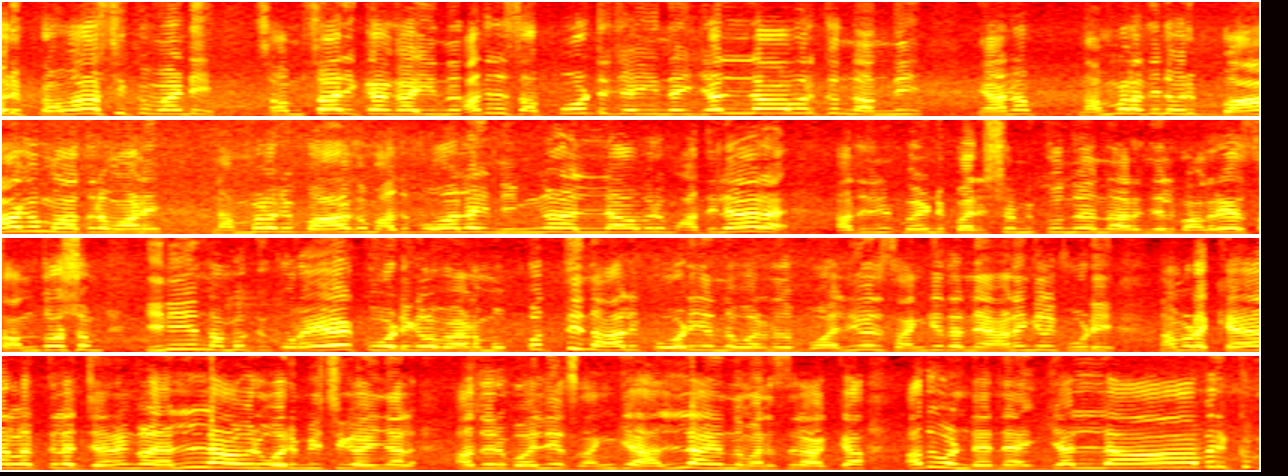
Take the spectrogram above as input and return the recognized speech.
ഒരു പ്രവാസിക്ക് വേണ്ടി സംസാരിക്കാൻ കഴിയുന്ന അതിന് സപ്പോർട്ട് ചെയ്യുന്ന എല്ലാവർക്കും നന്ദി. കാരണം നമ്മളതിന്റെ ഒരു ഭാഗം മാത്രമാണ്. നമ്മളൊരു ഭാഗം അതുപോലെ നിങ്ങളെല്ലാവരും അതിലേറെ അതിന് വേണ്ടി പരിശ്രമിക്കുന്നു എന്നറിഞ്ഞാൽ വളരെ സന്തോഷം. ഇനിയും നമുക്ക് കുറേ കോടികൾ വേണം. മുപ്പത്തിനാല് കോടി എന്ന് പറയുന്നത് വലിയൊരു സംഖ്യ തന്നെയാണെങ്കിൽ കൂടി നമ്മുടെ കേരളത്തിലെ ജനങ്ങൾ എല്ലാവരും ഒരുമിച്ച് കഴിഞ്ഞാൽ അതൊരു വലിയ സംഖ്യ അല്ല എന്ന് മനസ്സിലാക്കുക. അതുകൊണ്ട് തന്നെ എല്ലാവർക്കും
